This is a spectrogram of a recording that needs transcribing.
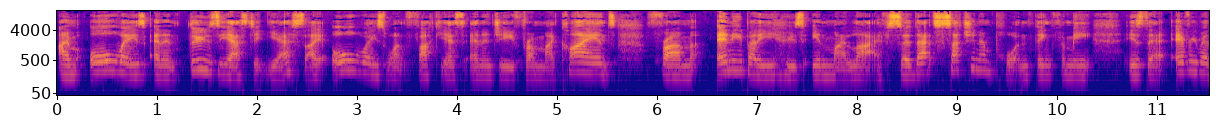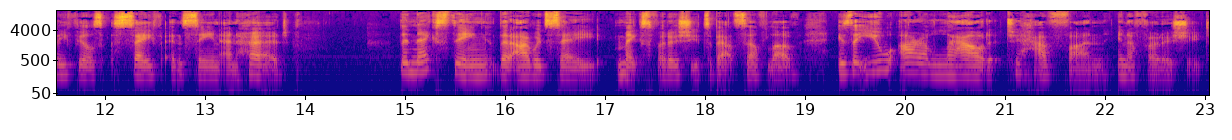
I'm always an enthusiastic yes. I always want fuck yes energy from my clients, from anybody who's in my life. So that's such an important thing for me is that everybody feels safe and seen and heard. The next thing that I would say makes photo shoots about self love is that you are allowed to have fun in a photo shoot.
